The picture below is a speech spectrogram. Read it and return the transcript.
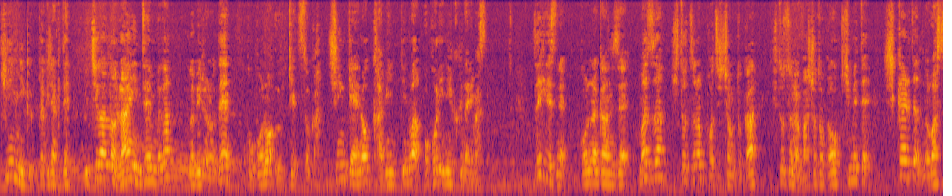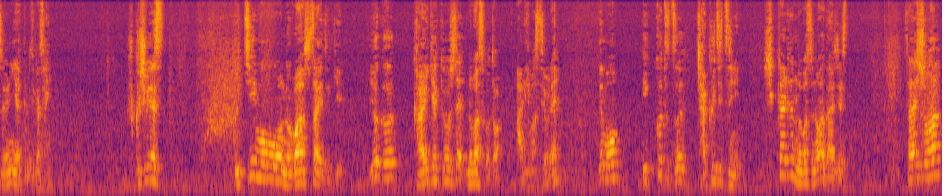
筋肉だけじゃなくて、内側のライン全部が伸びるので、ここのうっ血とか神経の過敏っていうのは起こりにくくなります。ぜひですね、こんな感じで、まずは一つのポジションとか、一つの場所とかを決めて、しっかりと伸ばすようにやってみてください。復習です。内ももを伸ばしたいとき、よく開脚をして伸ばすことはありますよね。でも、一個ずつ着実に、しっかりと伸ばすのは大事です。最初は、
